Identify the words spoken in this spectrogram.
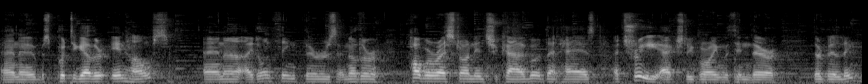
and it was put together in-house. And uh, I don't think there's another pub or restaurant in Chicago that has a tree actually growing within their their building.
